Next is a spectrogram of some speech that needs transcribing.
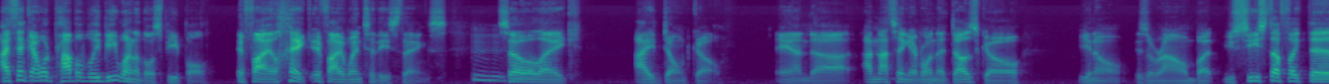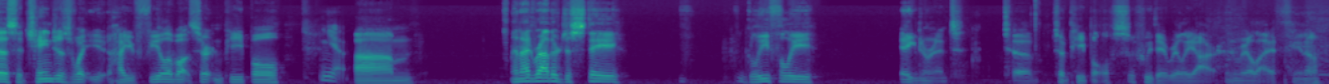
I think I would probably be one of those people if I like if I went to these things. Mhm. So like I don't go. And uh I'm not saying everyone that does go, you know, is around, but you see stuff like this, it changes what you how you feel about certain people. Yeah. Um and I'd rather just stay gleefully ignorant to to people who they really are in real life, you know.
